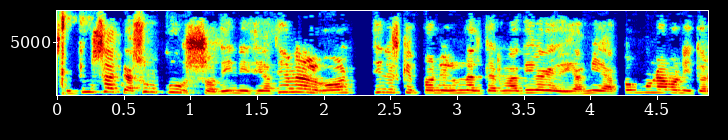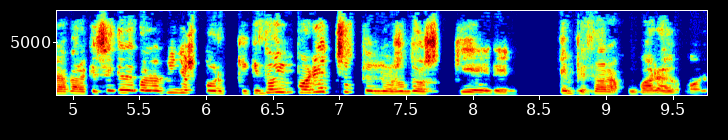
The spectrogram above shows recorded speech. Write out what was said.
si tú sacas un curso de iniciación al gol, tienes que poner una alternativa que diga, mira, pongo una monitora para que se quede con los niños porque doy por hecho que los dos quieren empezar a jugar al gol.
